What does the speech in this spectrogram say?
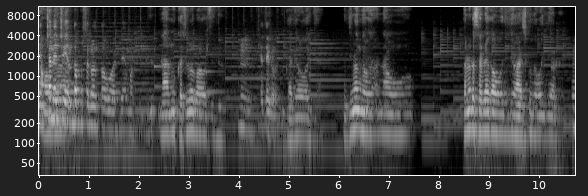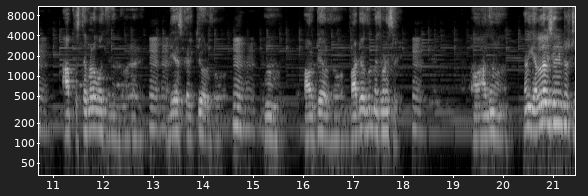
ಹೆಚ್ಚನ ಹೆಚ್ಚು ಎಂಥ ಪುಸ್ತಕಗಳನ್ನು ತಾವು ಅಧ್ಯಯನ ಮಾಡ್ತಿದ್ರಿ? ನಾನು ಕಥೆಗಳು ಭಾಳ ಓದ್ತಿದ್ದೆ. ಹ್ಮ್. ಕಥೆಗಳು. ಕಥೆಗಳು ಮತ್ತು ಇನ್ನೊಂದು ನಾವು ಕನ್ನಡ ಸರಿಯಾಗ ಓದಿದ್ದೀವಿ ಹೈಸ್ಕೂಲ್ ಓದಿದ್ದೀವಲ್ಲ ಅಂದ್ರೆ ಆ ಪುಸ್ತಕಗಳು ಓದ್ತಿದ್ದೆ ಒಳ್ಳೆ ಹ್ಮ್ ಹ್ಮ್. ಡಿ ಎಸ್ ಕರ್ಕಿ ಅವ್ರದ್ದು ಹ್ಞೂ ಪಾವಟಿ ಅವ್ರದ್ದು ಪಾವಟಿ ಅವ್ರದ್ದು ಮೆಥಮೆಟಿಕ್ಸ್ ರೀ ಅದು ನನಗೆ ಎಲ್ಲ ವಿಷಯ ಇಂಟ್ರೆಸ್ಟ್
